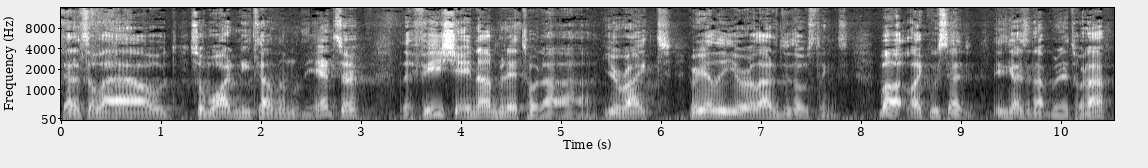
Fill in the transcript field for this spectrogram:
that it's allowed. So why didn't he tell them? Let me answer. Lefi she'enam b'nei Torah. You're right. Really, you're allowed to do those things. But like we said, these guys are not b'nei Torah,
